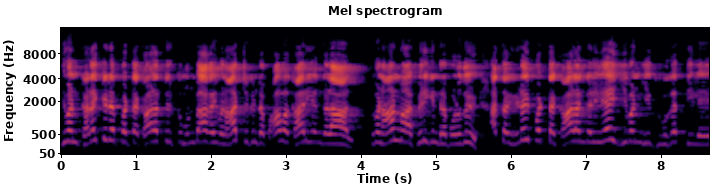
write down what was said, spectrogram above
இவன் கணக்கிடப்பட்ட காலத்திற்கு முன்பாக இவன் ஆற்றுகின்ற பாவ காரியங்களால் இவன் ஆன்மா பிரிகின்ற பொழுது அத்தகைய இடைப்பட்ட காலங்களிலே இவன் இவ்வுகத்திலே.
